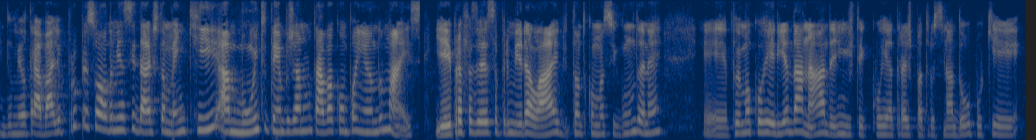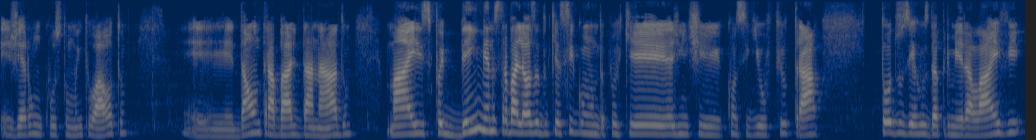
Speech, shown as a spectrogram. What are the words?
do meu trabalho para o pessoal da minha cidade também, que há muito tempo já não estava acompanhando mais. E aí, para fazer essa primeira live, tanto como a segunda, né? É, foi uma correria danada, a gente tem que correr atrás de patrocinador, porque gera um custo muito alto, é, dá um trabalho danado mas foi bem menos trabalhosa do que a segunda, porque a gente conseguiu filtrar todos os erros da primeira live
